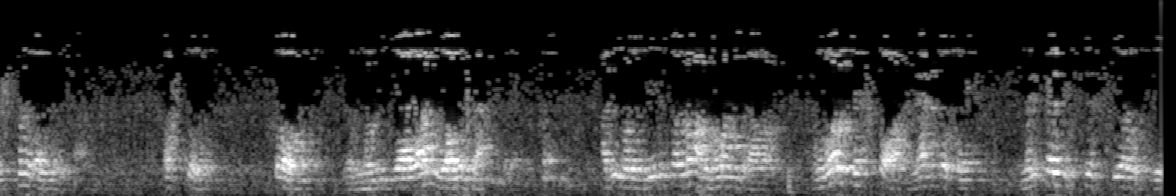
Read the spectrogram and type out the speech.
నిష్ఠణ కలిగి ఉంటాను ఫస్ట్ సో బ్రహ్మ విద్యాగా యోగ అది మన జీవితంలో అనుభవానికి కావాలి. అనుభవం చేసుకోవాలి. లేకపోతే మెంటల్ డిస్ట్రెస్ వచ్చి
